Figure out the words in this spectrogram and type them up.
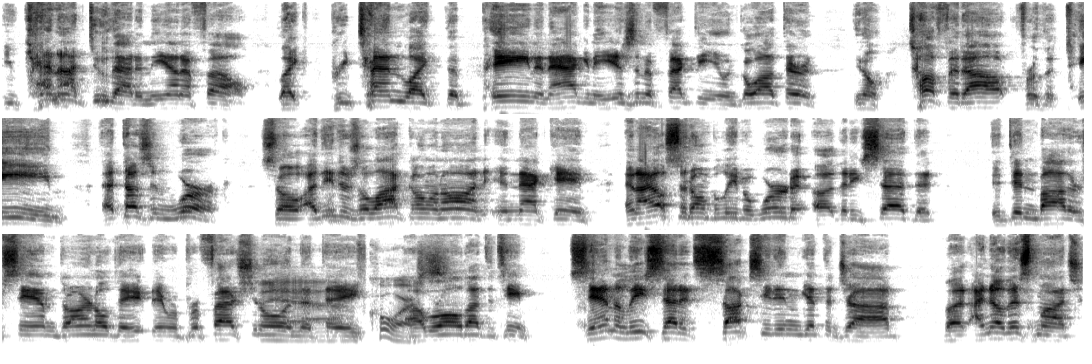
you cannot do that in the NFL. like pretend like the pain and agony isn't affecting you and go out there and you know tough it out for the team. That doesn't work. So I think there's a lot going on in that game, and I also don't believe a word uh, that he said that it didn't bother Sam Darnold. They they were professional and that they uh, were all about the team. Sam at least said it sucks he didn't get the job, but I know this much.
